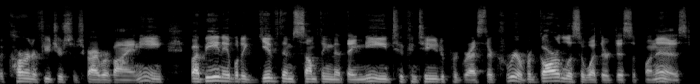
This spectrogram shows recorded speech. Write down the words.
a current or future subscriber of INE by being able to give them something that they need to continue to progress their career, regardless of what their discipline is.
